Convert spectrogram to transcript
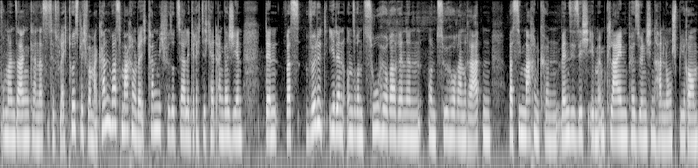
wo man sagen kann, das ist jetzt vielleicht tröstlich, weil man kann was machen oder ich kann mich für soziale Gerechtigkeit engagieren. Denn was würdet ihr denn unseren Zuhörerinnen und Zuhörern raten, was sie machen können, wenn sie sich eben im kleinen persönlichen Handlungsspielraum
